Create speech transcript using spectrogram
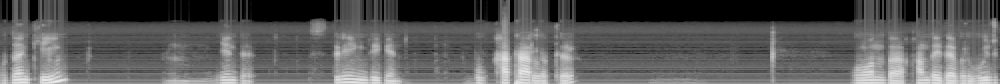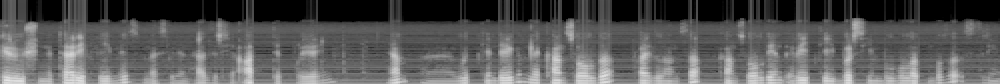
одан кейін енді string деген бұл қатарлы түр. Онда қандай да бір өзгерушіні тарифлейміз мәселен әзірше ат деп қояйын. Һәм өткендегі міне консолды пайдалансақ консолда енді редкей бір символ болатын болса string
